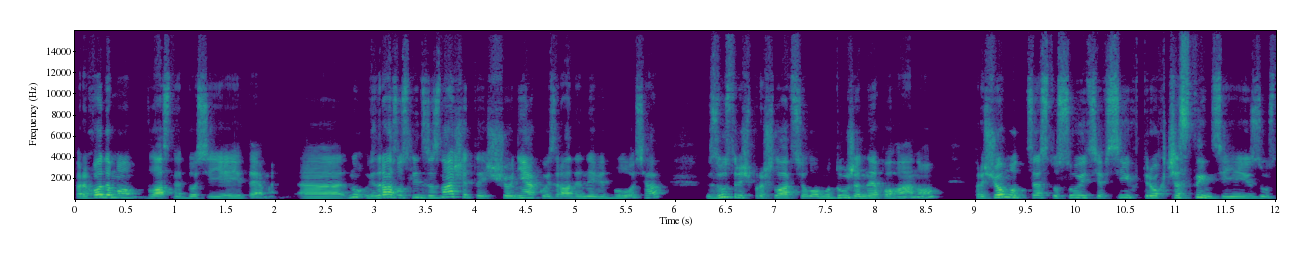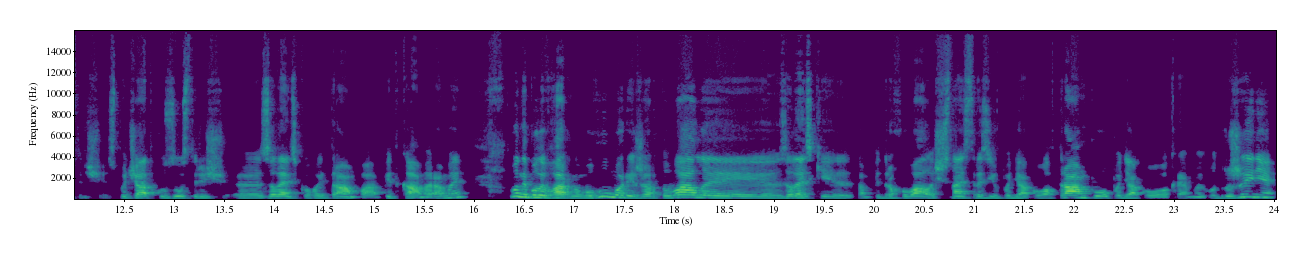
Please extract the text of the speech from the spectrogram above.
переходимо власне до цієї теми. Е, ну відразу слід зазначити, що ніякої зради не відбулося. Зустріч пройшла в цілому дуже непогано. Причому це стосується всіх трьох частин цієї зустрічі. Спочатку зустріч е, Зеленського і Трампа під камерами. Вони були в гарному гуморі, жартували. Зеленський там підрахували 16 разів. Подякував Трампу, подякував окремо його дружині.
